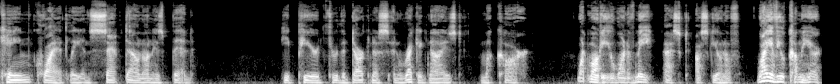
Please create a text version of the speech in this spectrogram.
came quietly and sat down on his bed. He peered through the darkness and recognized Makar. What more do you want of me? asked Oskionov. Why have you come here?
